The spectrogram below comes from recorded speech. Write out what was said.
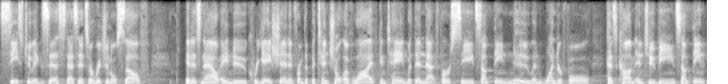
ceased to exist as its original self it is now a new creation, and from the potential of life contained within that first seed, something new and wonderful has come into being, something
